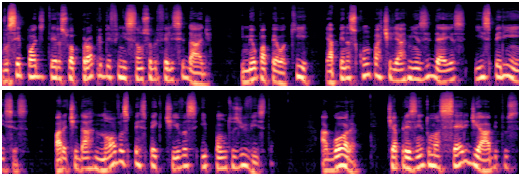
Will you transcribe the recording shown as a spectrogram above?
Você pode ter a sua própria definição sobre felicidade e meu papel aqui é apenas compartilhar minhas ideias e experiências para te dar novas perspectivas e pontos de vista. Agora, te apresento uma série de hábitos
